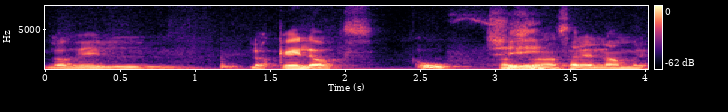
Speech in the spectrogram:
Los del. Los Kellogg's. Uf. No Sí. sé, no sale el nombre.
